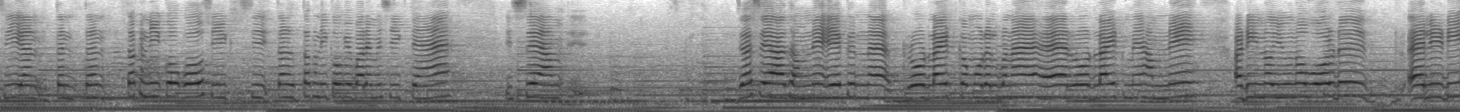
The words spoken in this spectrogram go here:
सी तकनीकों को सीख सी, तकनीकों के बारे में सीखते हैं। इससे हम जैसे आज हमने एक रोड लाइट का मॉडल बनाया है Arduino Uno board LED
